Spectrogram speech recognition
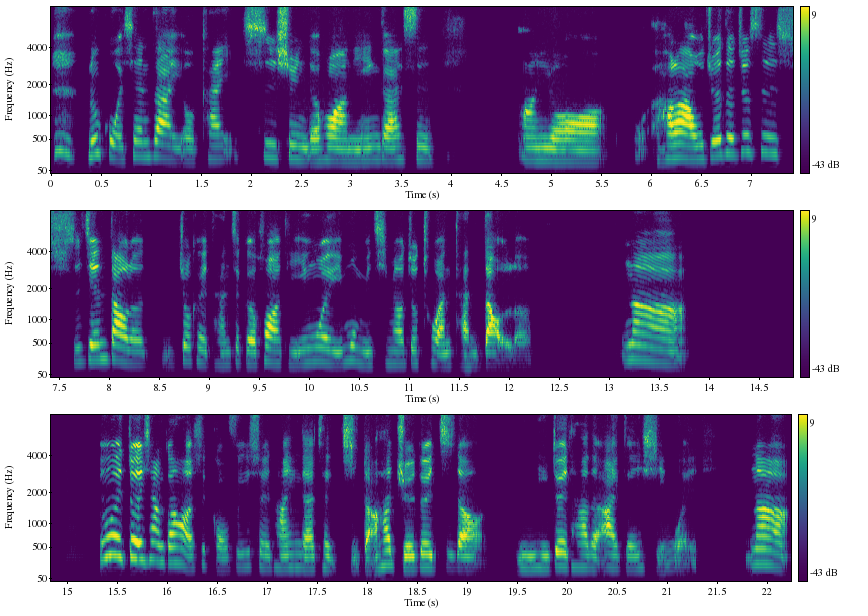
如果现在有开视讯的话，你应该是，哎呦，好啦，我觉得就是时间到了就可以谈这个话题，因为莫名其妙就突然谈到了，那。因为对象刚好是狗飞，所以他应该可以知道，他绝对知道你对他的爱跟行为。那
